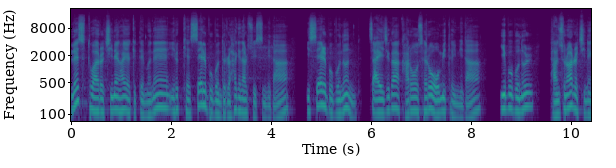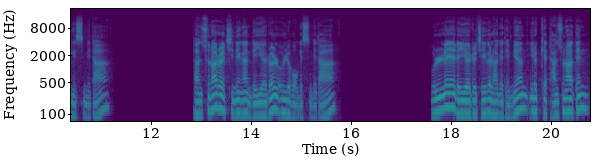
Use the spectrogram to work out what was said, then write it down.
레스토어를 진행하였기 때문에 이렇게 셀 부분들을 확인할 수 있습니다. 이 셀 부분은 사이즈가 가로 세로 5m입니다. 이 부분을 단순화를 진행했습니다. 단순화를 진행한 레이어를 올려보겠습니다. 원래 레이어를 제거를 하게 되면 이렇게 단순화된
